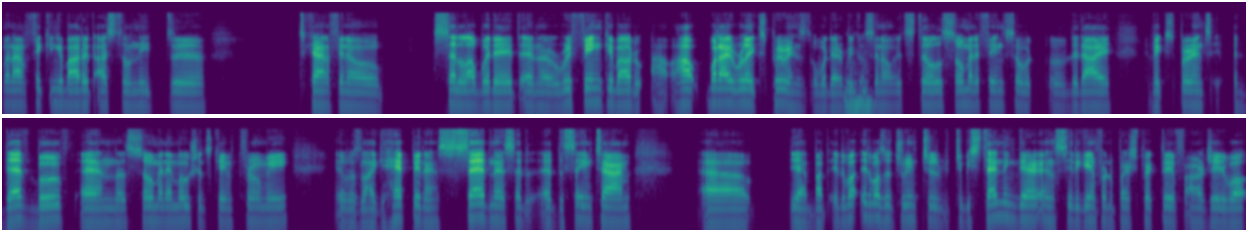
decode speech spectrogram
when I'm thinking about it, I still need to to kind of you know settle up with it and uh, rethink about how, how, what I really experienced over there because mm-hmm. you know it's still so many things so uh, that I have experienced at that booth and uh, so many emotions came through me. It was like happiness, sadness at at the same time. Uh, yeah, but it was it was a dream to to be standing there and see the game from the perspective RJ was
